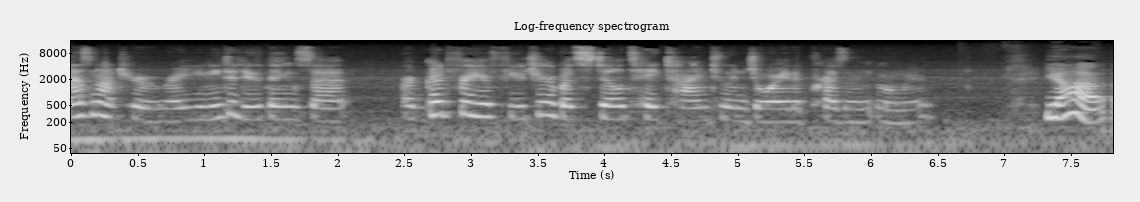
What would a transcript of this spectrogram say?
that's not true, right? You need to do things that are good for your future but still take time to enjoy the present moment. Yeah.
